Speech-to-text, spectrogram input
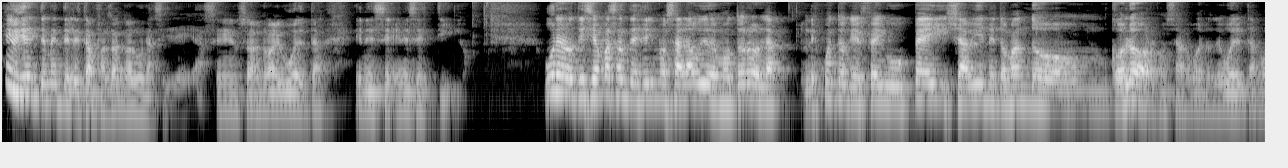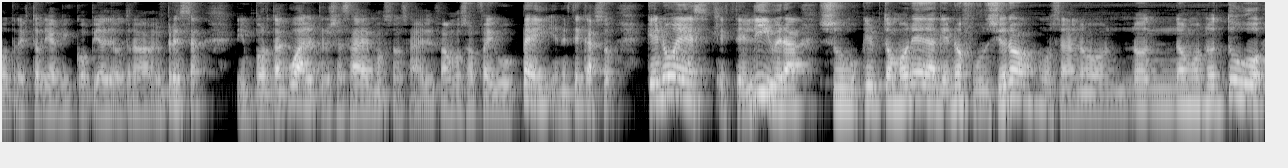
evidentemente le están faltando algunas ideas, ¿eh? o sea, no hay vuelta en ese, en ese estilo. Una noticia más antes de irnos al audio de Motorola. Les cuento que Facebook Pay ya viene tomando color, o sea, bueno, de vuelta, otra historia que copia de otra empresa, no importa cuál, pero ya sabemos, o sea, el famoso Facebook Pay en este caso, que no es este, Libra, su criptomoneda que no funcionó, o sea, no, no, no, tuvo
